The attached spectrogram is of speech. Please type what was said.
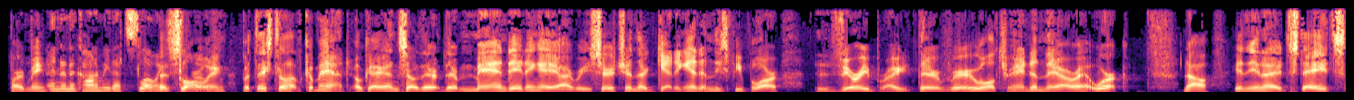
Pardon me? And an economy that's slowing. It's slowing, but they still have command. Okay, and so they're they're mandating AI research, and they're getting it. And these people are very bright. They're very well trained, and they are at work. Now, in the United States,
